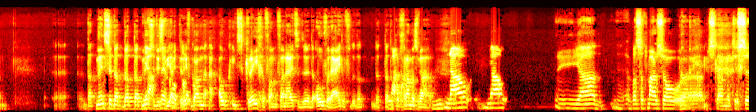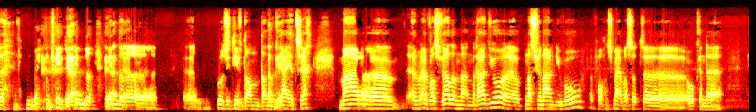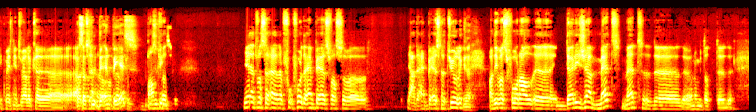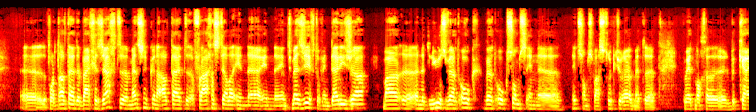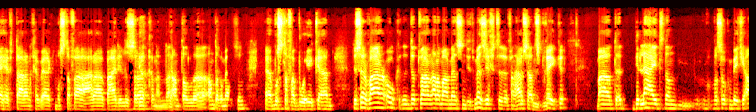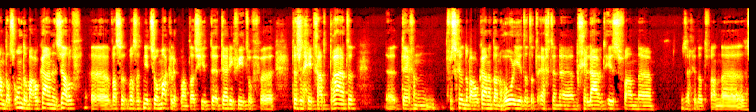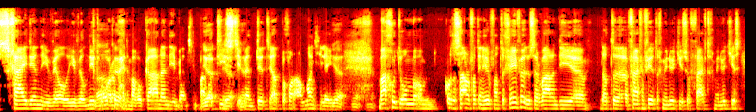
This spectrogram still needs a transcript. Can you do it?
dat mensen, dat, dat, dat mensen ja, dus die uit terecht kwamen ook iets kregen van, vanuit de, de overheid. Of dat, dat, dat er programma's waren. Nou, nou ja, was het maar zo, okay. uh, Het is uh, een beetje ja. minder, minder ja. Uh, positief dan, dan okay. jij het zegt. Maar er, er, was wel een, een radio op nationaal niveau. Volgens mij was het ook een. ik weet niet welke. was dat de NPS? Band was. Ja, het was, voor de NPS was ja, de NPS natuurlijk. Ja. Maar die was vooral in Darija met, met de, de, hoe noem je dat, de, de uh, er wordt altijd erbij gezegd, uh, mensen kunnen altijd vragen stellen in, in, in Tmezicht of in Darija. Ja. Maar en het nieuws werd ook, werd ook soms in, niet soms, maar structureel met, ik weet nog, Bekij heeft daaraan gewerkt, Mustafa Arab, Ali Lezrak en een aantal andere mensen, Mustafa Bouhikan. Dus er waren ook, dat waren allemaal mensen die het met zich uh, van huis uit mm -hmm. spreken. Maar het beleid dan was ook een beetje anders. Onder Marokkanen zelf uh, was, het, was het niet zo makkelijk. Want als je Terrifiet of uh, Tesselheet gaat praten uh, tegen verschillende Marokkanen, dan hoor je dat het echt een, een geluid is van hoe zeg je dat, van uh, scheiden. Je wil, je wil niet oh, horen okay. bij de Marokkanen. Je bent separatist, yeah, yeah, je bent dit. Ja, het begon al lang geleden. Maar goed, om, om een korte samenvatting hiervan te geven. Dus er waren die, uh, dat uh, 45 minuutjes of 50 minuutjes.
